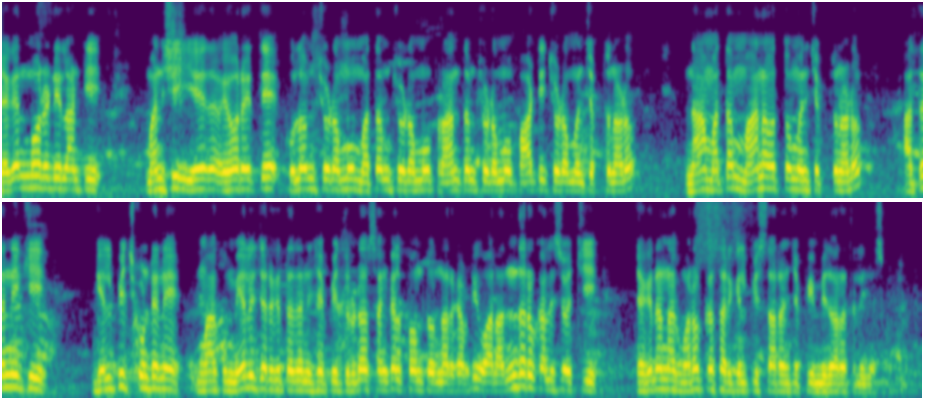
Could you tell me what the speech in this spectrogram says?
జగన్మోహన్ రెడ్డి లాంటి మనిషి ఏ ఎవరైతే కులం చూడము మతం చూడము ప్రాంతం చూడము పార్టీ చూడము అని చెప్తున్నాడో నా మతం మానవత్వం అని చెప్తున్నాడో అతనికి గెలిపించుకుంటేనే మాకు మేలు జరుగుతుందని చెప్పి దృఢ సంకల్పంతో ఉన్నారు కాబట్టి వాళ్ళందరూ కలిసి వచ్చి జగన్ నాకు మరొకసారి గెలిపిస్తారని చెప్పి మీ ద్వారా తెలియజేసుకుంటున్నాను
